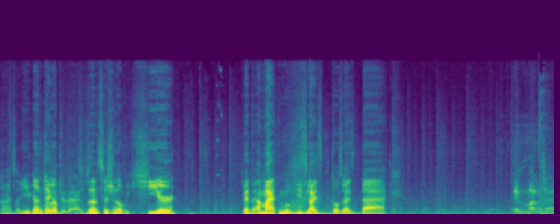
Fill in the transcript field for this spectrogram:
Alright, so you're gonna take up Roger that. the position over here. If anything, I might have to move these guys, those guys back. Marcha.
